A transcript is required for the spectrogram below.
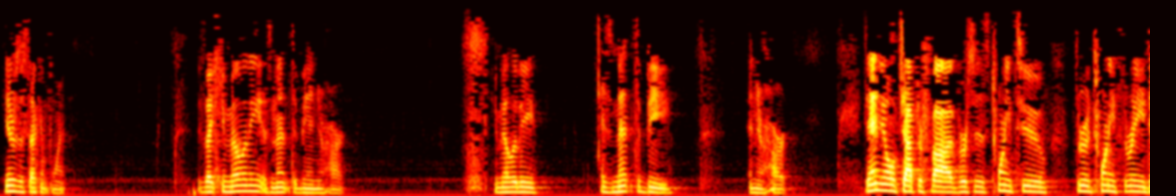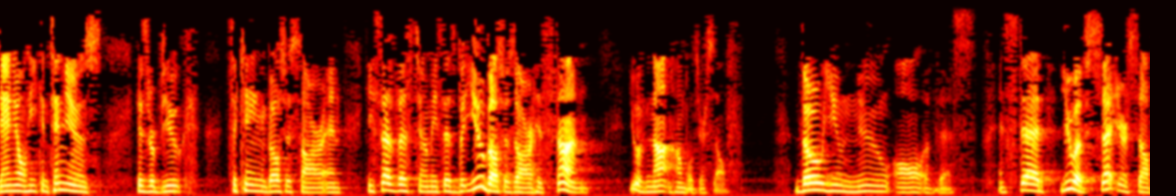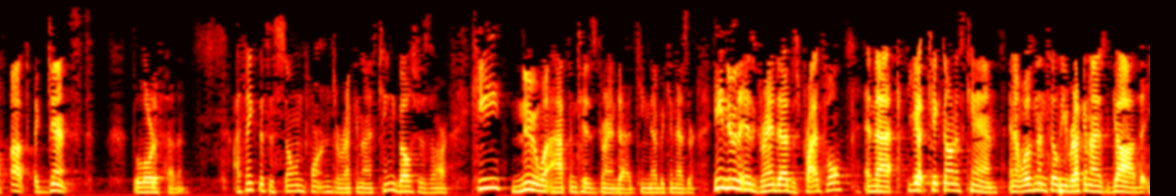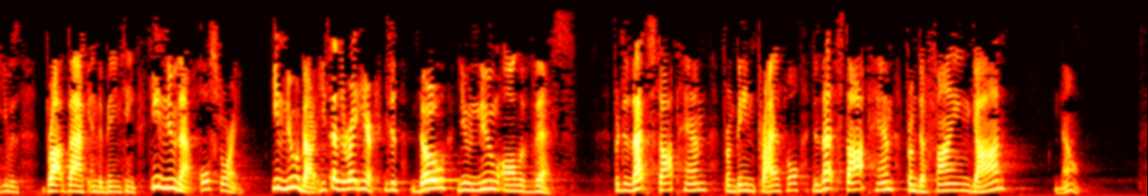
Here's the second point. Is that humility is meant to be in your heart. Humility is meant to be in your heart. Daniel chapter 5 verses 22 through 23. Daniel, he continues his rebuke to King Belshazzar and he says this to him. He says, But you, Belshazzar, his son, you have not humbled yourself, though you knew all of this. Instead, you have set yourself up against the Lord of heaven. I think this is so important to recognize. King Belshazzar, he knew what happened to his granddad, King Nebuchadnezzar. He knew that his granddad was prideful and that he got kicked on his can, and it wasn't until he recognized God that he was brought back into being king. He knew that whole story. He knew about it. He says it right here. He says, though you knew all of this. But does that stop him from being prideful? Does that stop him from defying God? No.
